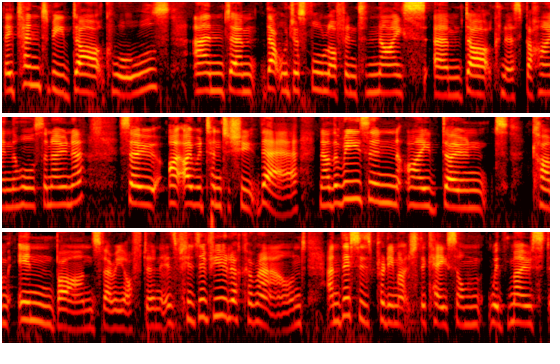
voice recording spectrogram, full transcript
they tend to be dark walls, and um, that will just fall off into nice um, darkness behind the horse and owner. So I, I would tend to shoot there. Now, the reason I don't come in barns very often is because if you look around, and this is pretty much the case on with most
